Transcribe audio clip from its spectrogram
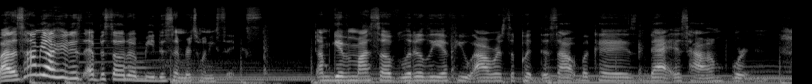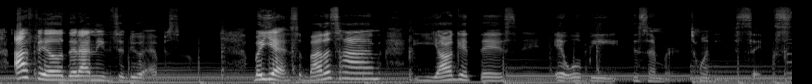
By the time y'all hear this episode, it'll be December 26th. I'm giving myself literally a few hours to put this out because that is how important I feel that I needed to do an episode. But yes, by the time y'all get this, it will be December 26th.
